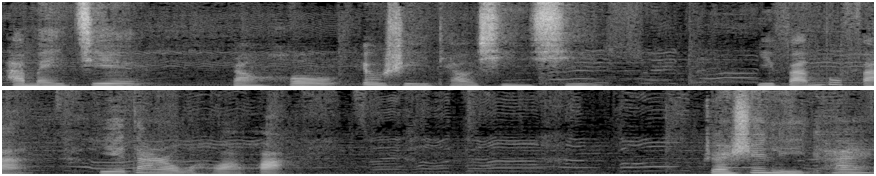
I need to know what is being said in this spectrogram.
他没接，然后又是一条信息：“你烦不烦？别打扰我画画。”转身离开，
